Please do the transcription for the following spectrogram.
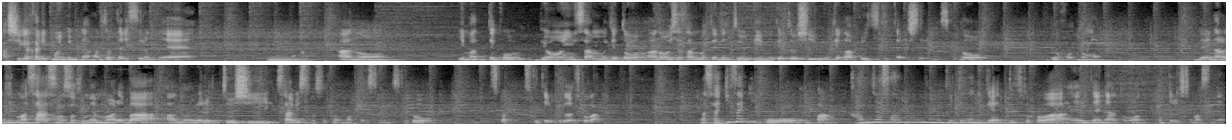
足がかりポイントみたいな感じだったりするんで、うん、あの今ってこう病院さん向けとあのお医者さん向けで 2B 向けと C 向けのアプリ作ったりしてるんですけど両方とも。でなので、まあ、SARS の側面もあればあのいわゆる 2C サービスの側面もあったりするんですけど使作ってるプロダクトが。まあ、先々こうやっぱ患者さんに向けて何かやっていくとかはやりたいなと思ったりしてますね。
